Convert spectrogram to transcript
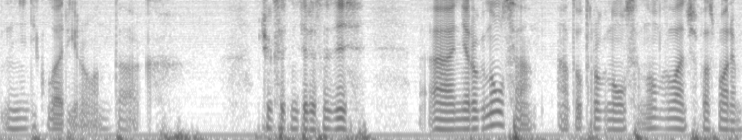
не декларирован. Так. Очень, кстати, интересно, здесь э, не ругнулся, а тут ругнулся. Ну, сейчас посмотрим.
